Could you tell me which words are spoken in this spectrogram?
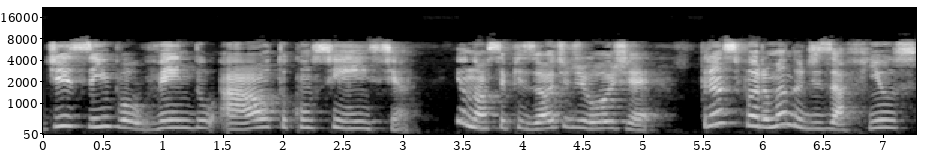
Desenvolvendo a Autoconsciência. E o nosso episódio de hoje é Transformando Desafios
